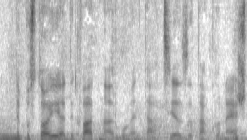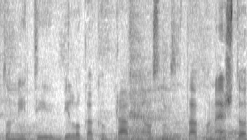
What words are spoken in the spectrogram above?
Ne postoji adekvatna argumentacija za tako nešto, niti bilo kakav pravni osnov za tako nešto.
